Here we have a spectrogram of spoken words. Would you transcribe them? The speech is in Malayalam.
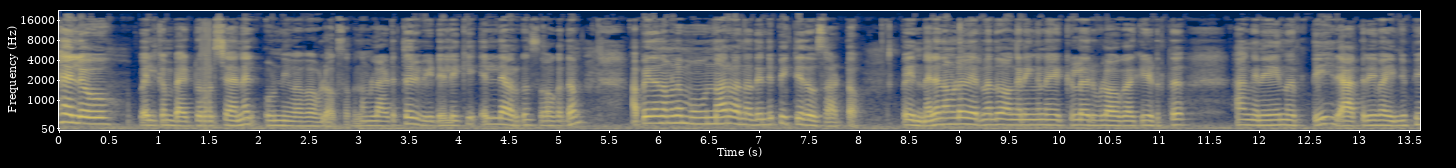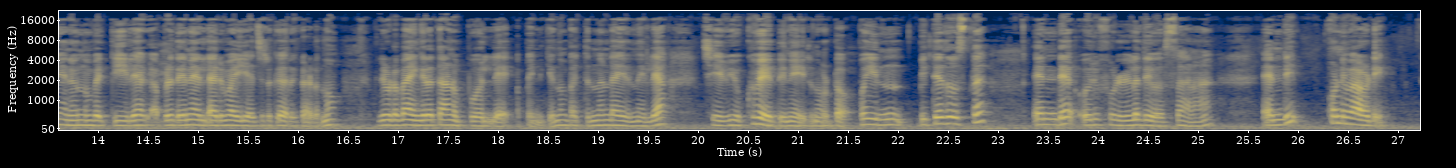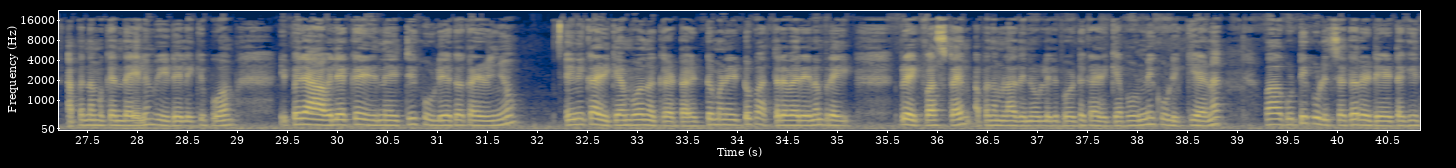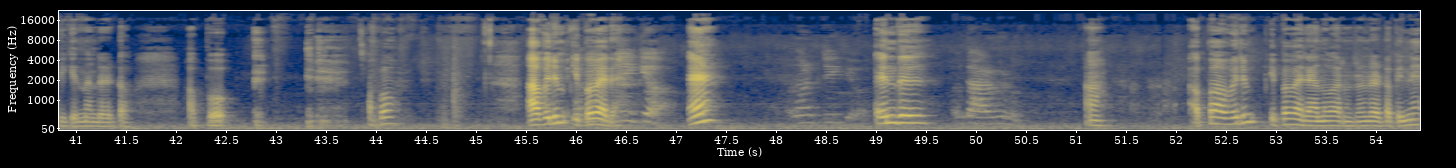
Hello welcome back to our channel Unnivava vlogs അപ്പം നമ്മൾ അടുത്തൊരു വീഡിയോയിലേക്ക് എല്ലാവർക്കും സ്വാഗതം. അപ്പോൾ ഇത് നമ്മൾ മൂന്നാർ വന്നതിന്റെ പിറ്റേ ദിവസം കേട്ടോ അപ്പോൾ ഇന്നലെ നമ്മൾ വരുന്നതും അങ്ങനെ ഇങ്ങനെയൊക്കെയുള്ള ഒരു വ്ളോഗാക്കി എടുത്ത് അങ്ങനെ നിർത്തി. രാത്രി വൈകിട്ട് ചെയ്യാനൊന്നും പറ്റിയില്ല. അപ്പോഴത്തേനും എല്ലാവരും വയ്യാച്ചിട്ട് കയറി കിടന്നു. പിന്നെ ഇവിടെ ഭയങ്കര തണുപ്പല്ലേ അപ്പോൾ എനിക്കൊന്നും പറ്റുന്നുണ്ടായിരുന്നില്ല. ചെവിയൊക്കെ വേദനയായിരുന്നു കേട്ടോ. അപ്പോൾ ഇന്ന് പിറ്റേ ദിവസത്തെ എന്റെ ഒരു ഫുള്ള് ദിവസമാണ്. എന്റെ ഉണ്ണിവാവടി അപ്പം നമുക്ക് എന്തായാലും വീഡിയോയിലേക്ക് പോവാം. ഇപ്പം രാവിലെയൊക്കെ എഴുന്നേറ്റ് കുളിയൊക്കെ കഴിഞ്ഞു. ഇനി കഴിക്കാൻ പോകാൻ നിൽക്കുക കേട്ടോ. എട്ട് മണി ടു പത്തര വരെയാണ് ബ്രേക്ക് ബ്രേക്ക്ഫാസ്റ്റ് ടൈം. അപ്പോൾ നമ്മൾ അതിനുള്ളിൽ പോയിട്ട് കഴിക്കാം. അപ്പോൾ ഉണ്ണി കുളിക്കുകയാണ്. കുട്ടി കുളിച്ചൊക്കെ റെഡി ആയിട്ടൊക്കെ ഇരിക്കുന്നുണ്ട് കേട്ടോ. അപ്പോൾ അപ്പോൾ അവരും ഇപ്പോൾ വരാം ഏ? എന്ത്? ആ. അപ്പോൾ അവരും ഇപ്പോൾ വരാന്ന് പറഞ്ഞിട്ടുണ്ട് കേട്ടോ. പിന്നെ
